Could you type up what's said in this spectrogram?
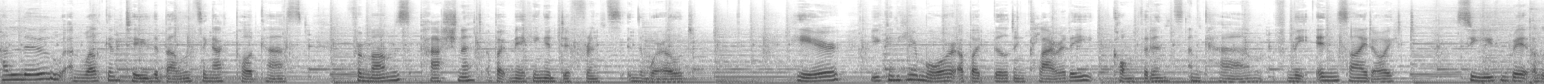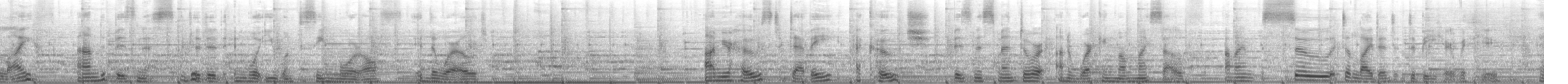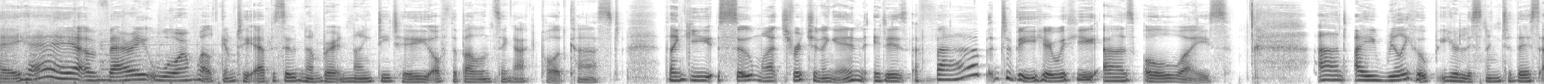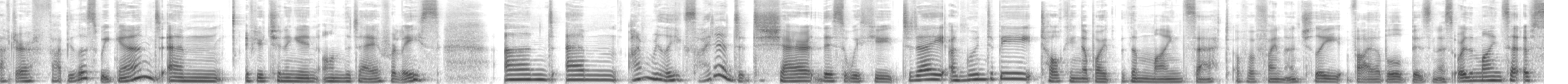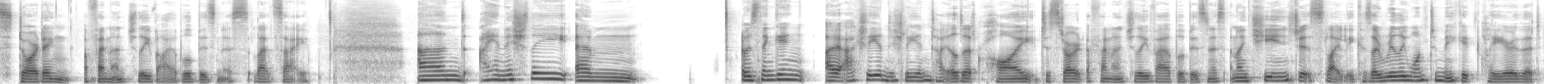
Hello, and welcome to the Balancing Act podcast for mums passionate about making a difference in the world. Here, you can hear more about building clarity, confidence, and calm from the inside out so you can create a life and a business rooted in what you want to see more of in the world. I'm your host, Debbie, a coach, business mentor, and a working mum myself and I'm so delighted to be here with you. Hey, hey, a very warm welcome to episode number 92 of the Balancing Act podcast. Thank you so much for tuning in. It is fab to be here with you as always. And I really hope you're listening to this after a fabulous weekend. Um, if you're tuning in on the day of release. And um, I'm really excited to share this with you. Today, I'm going to be talking about the mindset of a financially viable business or the mindset of starting a financially viable business, let's say. And I initially, um, I was thinking, I actually initially entitled it How to Start a Financially Viable Business, and I changed it slightly because I really want to make it clear that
